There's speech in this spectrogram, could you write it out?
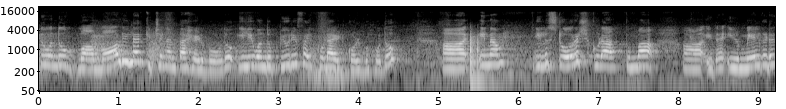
ಇದು ಒಂದು ಮಾಡ್ಯುಲರ್ ಕಿಚನ್ ಅಂತ ಹೇಳ್ಬೋದು ಇಲ್ಲಿ ಒಂದು ಪ್ಯೂರಿಫೈ ಕೂಡ ಇಟ್ಕೊಳ್ಬಹುದು. ಇನ್ನು ಇಲ್ಲಿ ಸ್ಟೋರೇಜ್ ಕೂಡ ತುಂಬ ಇದೆ. ಇಲ್ಲಿ ಮೇಲ್ಗಡೆ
